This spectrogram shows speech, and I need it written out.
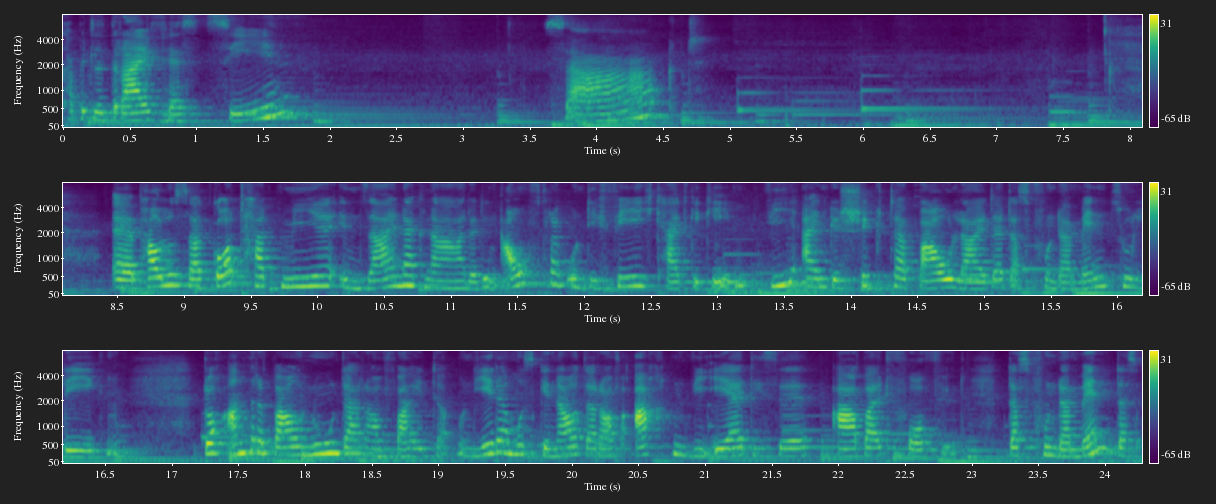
Kapitel 3, Vers 10 sagt, Äh, Paulus sagt, Gott hat mir in seiner Gnade den Auftrag und die Fähigkeit gegeben, wie ein geschickter Bauleiter das Fundament zu legen. Doch andere bauen nun darauf weiter und jeder muss genau darauf achten, wie er diese Arbeit vorführt. Das Fundament, das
